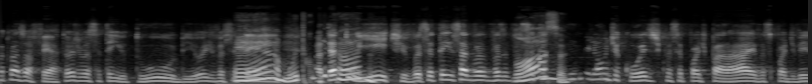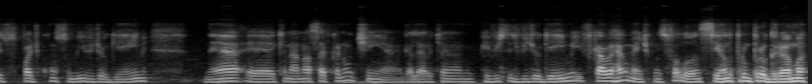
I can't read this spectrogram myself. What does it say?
muito mais oferta. Hoje você tem YouTube, hoje você é, tem muito até Twitch, você tem, sabe, você, Nossa. tem um milhão de coisas que você pode parar e você pode ver, você pode consumir videogame, né? É, que na nossa época não tinha. A galera tinha revista de videogame e ficava realmente, como você falou, ansiando por um programa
